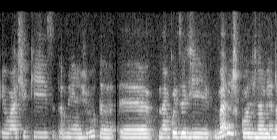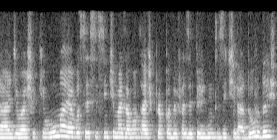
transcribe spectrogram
Eu acho que isso também ajuda é, na coisa de várias coisas, na verdade. Eu acho que uma é você se sentir mais à vontade para poder fazer perguntas e tirar dúvidas,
